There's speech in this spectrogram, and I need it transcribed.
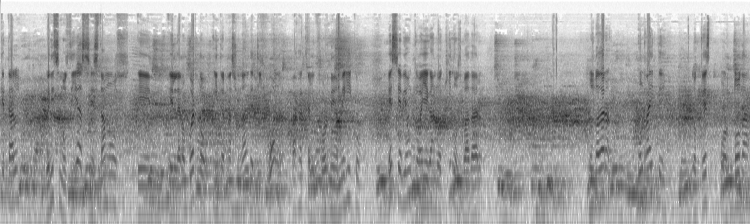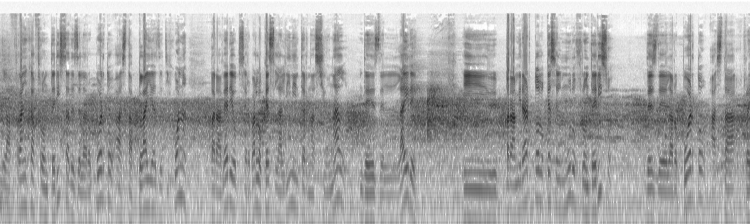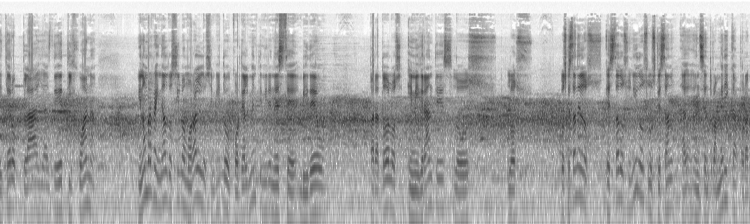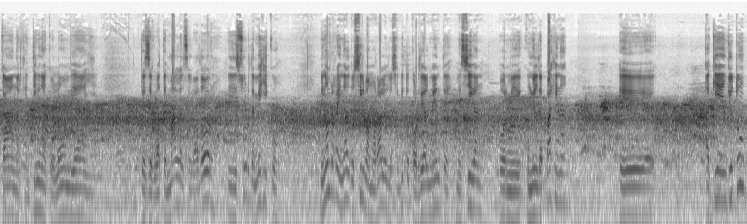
¿qué tal? Buenísimos días. Estamos en el Aeropuerto Internacional de Tijuana, Baja California, México. Este avión que va llegando aquí nos va a dar nos va a dar un raite, lo que es por toda la franja fronteriza desde el aeropuerto hasta playas de Tijuana para ver y observar lo que es la línea internacional desde el aire y para mirar todo lo que es el muro fronterizo desde el aeropuerto hasta, reitero, playas de Tijuana. Mi nombre es Reinaldo Silva Morales, los invito cordialmente, miren este video para todos los inmigrantes, los, los, los que están en los Estados Unidos, los que están en Centroamérica, por acá en Argentina, Colombia y desde Guatemala, El Salvador y sur de México. Mi nombre es Reinaldo Silva Morales, los invito cordialmente, me sigan por mi humilde página eh, aquí en YouTube.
